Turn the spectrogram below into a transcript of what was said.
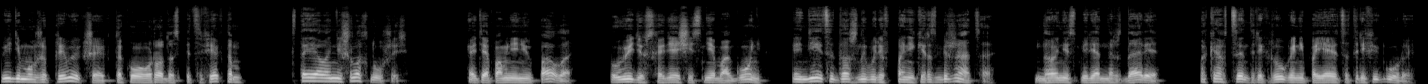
видимо, уже привыкшая к такого рода спецэффектам, стояла не шелохнувшись. Хотя, по мнению Павла, увидев сходящий с неба огонь, индейцы должны были в панике разбежаться но они смиренно ждали, пока в центре круга не появятся три фигуры.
